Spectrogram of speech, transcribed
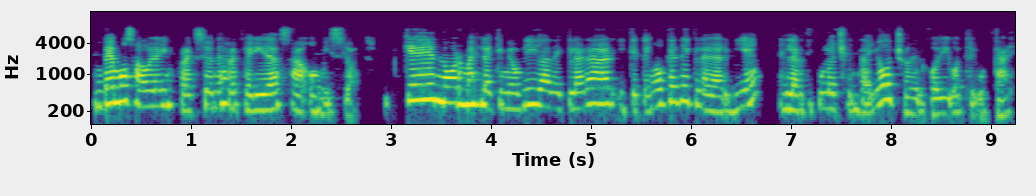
Vemos ahora infracciones referidas a omisiones. ¿Qué norma es la que me obliga a declarar y que tengo que declarar bien? El artículo 88 del Código Tributario.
